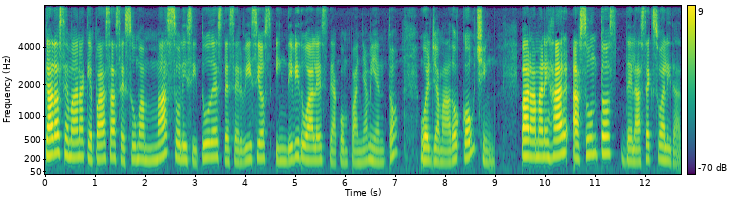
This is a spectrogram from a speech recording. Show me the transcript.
cada semana que pasa se suman más solicitudes de servicios individuales de acompañamiento o el llamado coaching para manejar asuntos de la sexualidad.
